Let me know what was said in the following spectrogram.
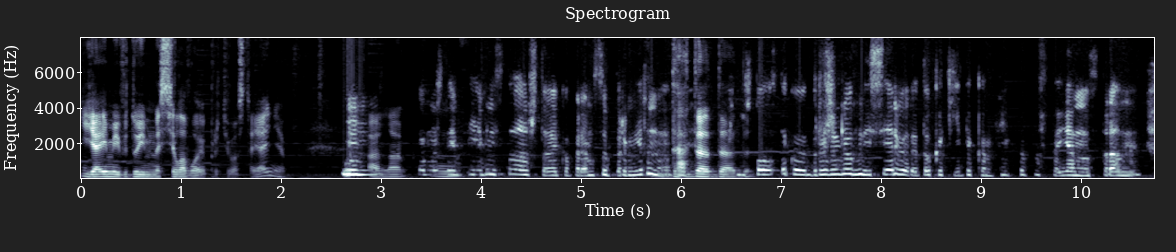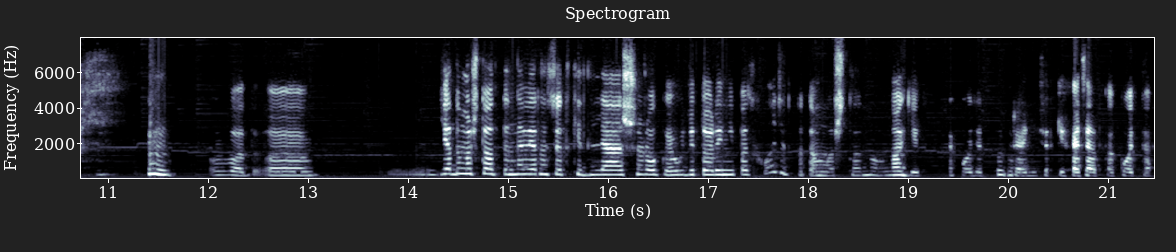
я имею в виду именно силовое противостояние, Mm-hmm. Она... Потому что я, я не сказала, что Эко прям супер мирная. Да, да, да. Что у нас такой дружелюбный сервер, и то какие-то конфликты постоянно странные. вот. Э, я думаю, что это, наверное, все-таки для широкой аудитории не подходит, потому что ну, многие приходят в игры, они все-таки хотят какой-то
